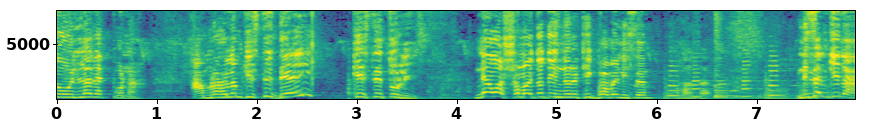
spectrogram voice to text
তো উল্লা দেখব না। আমরা হলাম কিস্তি দেই কিস্তি তুলি। নেওয়ার সময় তো তিনজনে ঠিকভাবে নিছেন। নিছেন কি না?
